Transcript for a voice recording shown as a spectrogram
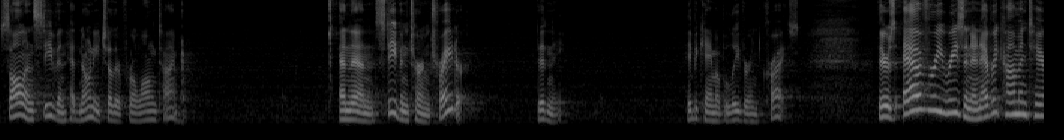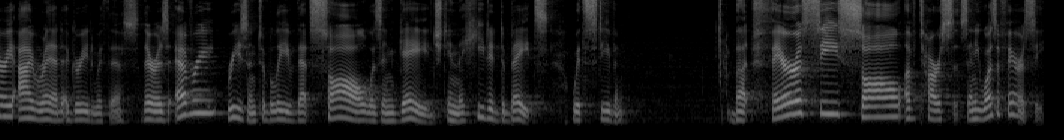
Saul and Stephen had known each other for a long time. And then Stephen turned traitor, didn't he? He became a believer in Christ. There's every reason, and every commentary I read agreed with this. There is every reason to believe that Saul was engaged in the heated debates with Stephen but Pharisee Saul of Tarsus, and he was a Pharisee.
